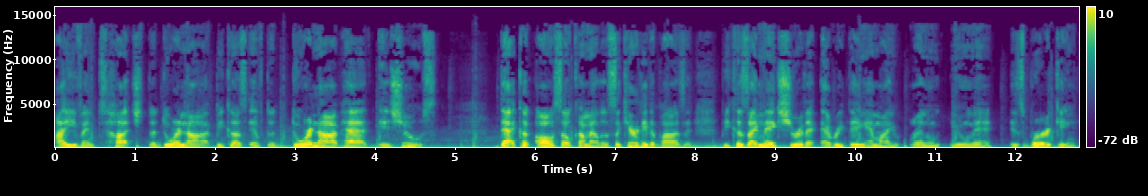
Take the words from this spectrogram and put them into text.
I even touched the doorknob because if the doorknob had issues, that could also come out of the security deposit because I make sure that everything in my rental unit is working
